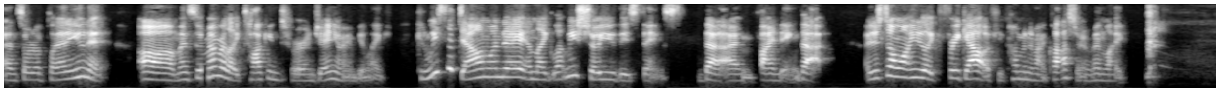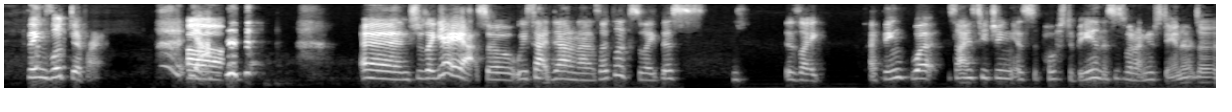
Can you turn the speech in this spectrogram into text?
Right. and sort of plan a unit. Um, and so I remember like talking to her in January and being like, "Can we sit down one day and like let me show you these things that I'm finding that I just don't want you to like freak out if you come into my classroom and like things look different." Yeah. Um, and she was like, yeah, yeah. So we sat down and I was like, look, so like this is like, I think what science teaching is supposed to be, and this is what our new standards are,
